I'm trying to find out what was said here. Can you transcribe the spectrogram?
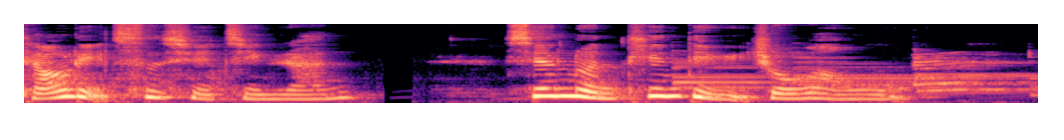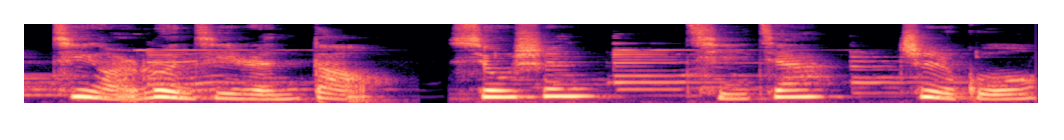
条理次序井然，先论天地宇宙万物。进而论及人道、修身、齐家、治国、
